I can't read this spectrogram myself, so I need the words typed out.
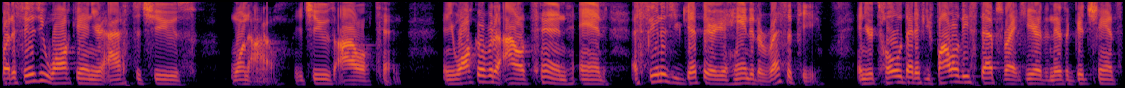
But as soon as you walk in, you're asked to choose one aisle. You choose aisle 10. And you walk over to aisle 10, and as soon as you get there, you're handed a recipe. And you're told that if you follow these steps right here, then there's a good chance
